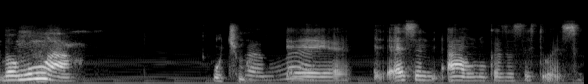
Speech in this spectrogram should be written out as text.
Vamos lá. Vamos lá. É, essa, ah, o Lucas acertou essa.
